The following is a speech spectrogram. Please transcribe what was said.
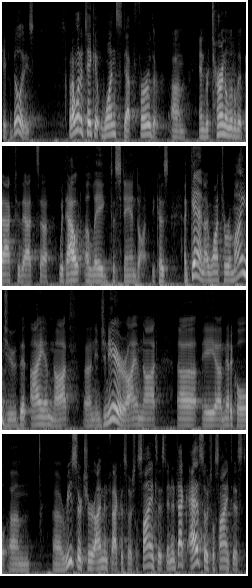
capabilities. But I want to take it one step further um, and return a little bit back to that uh, without a leg to stand on. Because again, I want to remind you that I am not an engineer. I am not uh, a, uh, medical um, uh, researcher. I'm in fact a social scientist. And in fact, as social scientists,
